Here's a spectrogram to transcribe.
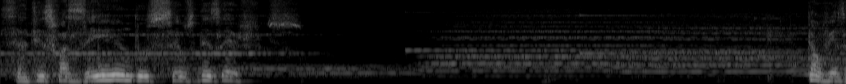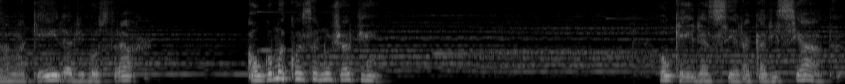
satisfazendo os seus desejos. Talvez ela queira lhe mostrar alguma coisa no jardim. Ou queira ser acariciada.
